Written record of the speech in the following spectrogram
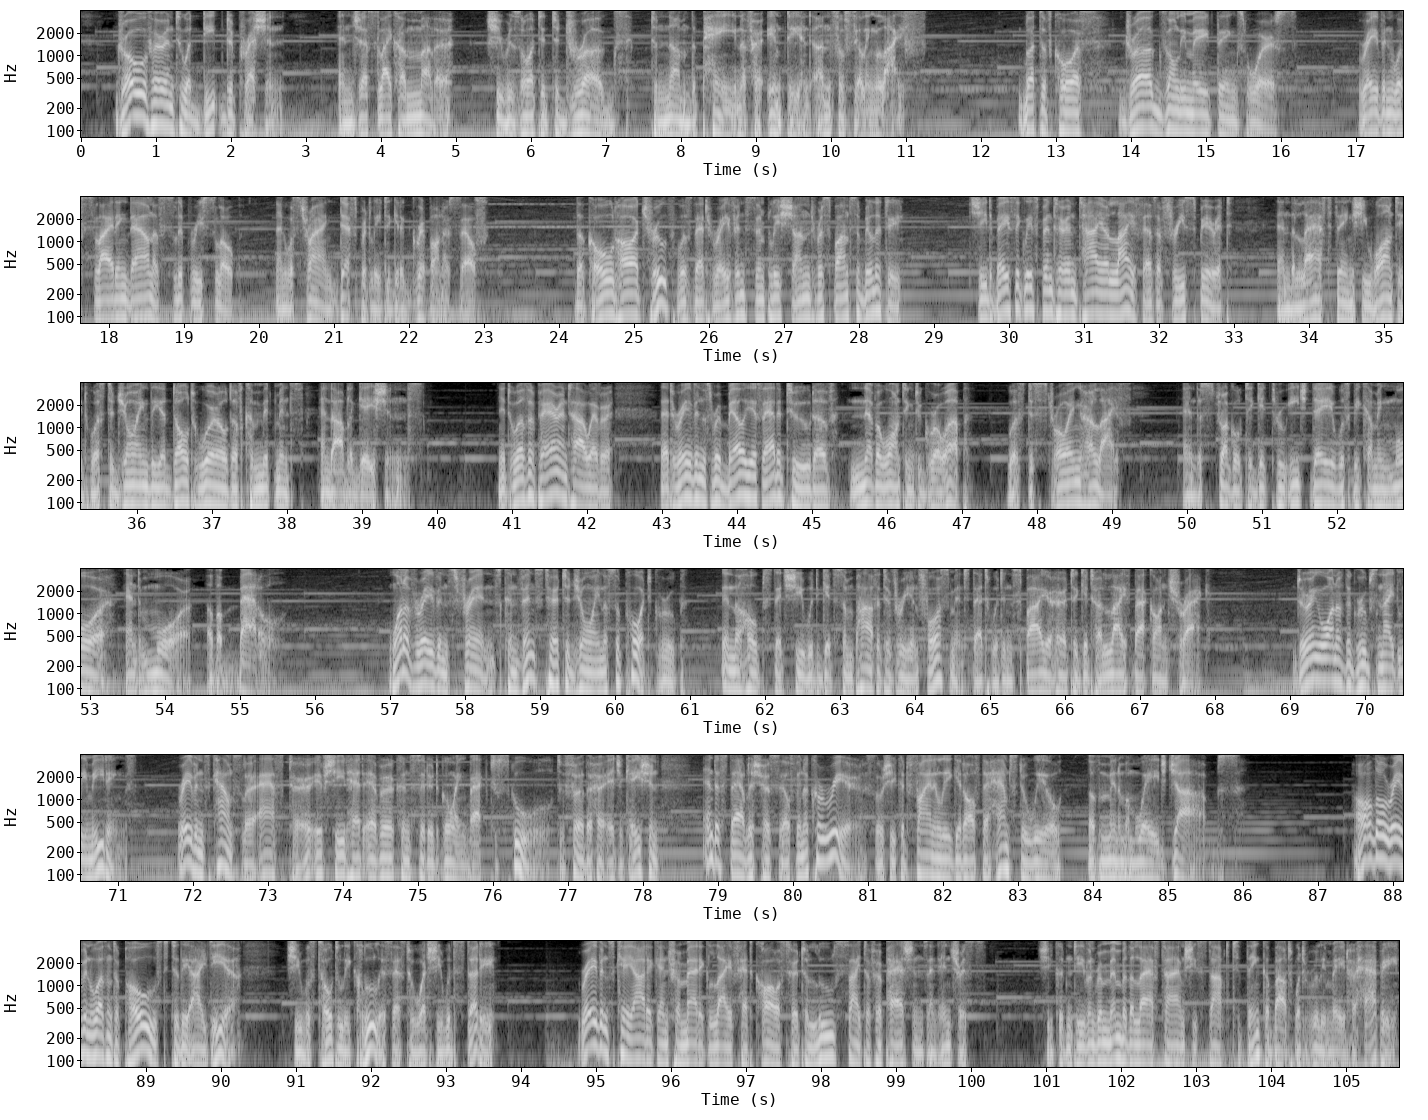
drove her into a deep depression, and just like her mother, she resorted to drugs to numb the pain of her empty and unfulfilling life. But of course, Drugs only made things worse. Raven was sliding down a slippery slope and was trying desperately to get a grip on herself. The cold hard truth was that Raven simply shunned responsibility. She'd basically spent her entire life as a free spirit, and the last thing she wanted was to join the adult world of commitments and obligations. It was apparent, however, that Raven's rebellious attitude of never wanting to grow up was destroying her life, and the struggle to get through each day was becoming more and more of a battle. One of Raven's friends convinced her to join a support group in the hopes that she would get some positive reinforcement that would inspire her to get her life back on track. During one of the group's nightly meetings, Raven's counselor asked her if she'd had ever considered going back to school to further her education and establish herself in a career so she could finally get off the hamster wheel of minimum wage jobs. Although Raven wasn't opposed to the idea, she was totally clueless as to what she would study. Raven's chaotic and traumatic life had caused her to lose sight of her passions and interests she couldn't even remember the last time she stopped to think about what really made her happy.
